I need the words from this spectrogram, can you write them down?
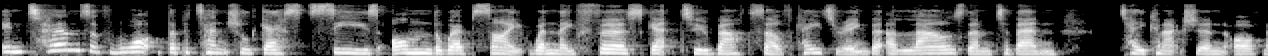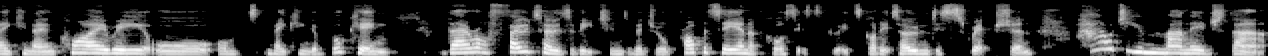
in terms of what the potential guest sees on the website when they first get to Bath Self Catering that allows them to then take an action of making an inquiry or, or making a booking, there are photos of each individual property, and of course, it's it's got its own description. How do you manage that?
